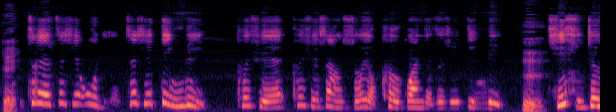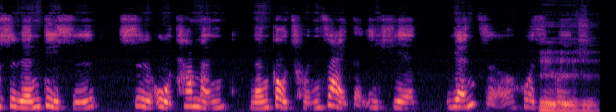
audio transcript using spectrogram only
对，这个这些物理这些定律，科学科学上所有客观的这些定律，嗯，其实就是人地时事物它们能够存在的一些原则或是规矩。嗯嗯嗯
